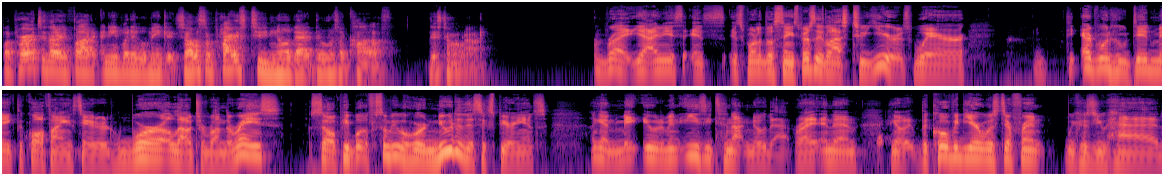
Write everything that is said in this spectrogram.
But prior to that, I thought anybody would make it. So I was surprised to know that there was a cutoff this time around. Right. Yeah. I mean, it's it's, it's one of those things, especially the last two years, where the, everyone who did make the qualifying standard were allowed to run the race. So people, some people who are new to this experience, again, it would have been easy to not know that, right? And then you know the COVID year was different because you had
